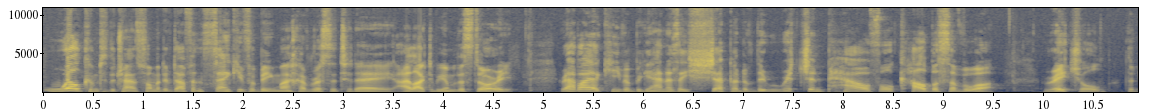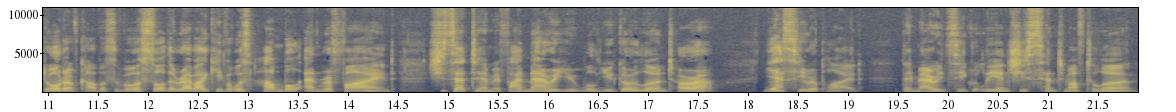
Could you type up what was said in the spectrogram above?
Welcome to the Transformative Daf, and thank you for being my chavrusa today. I like to begin with a story. Rabbi Akiva began as a shepherd of the rich and powerful Kalba Savua. Rachel, the daughter of Kalba Savua, saw that Rabbi Akiva was humble and refined. She said to him, If I marry you, will you go learn Torah? Yes, he replied. They married secretly, and she sent him off to learn.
